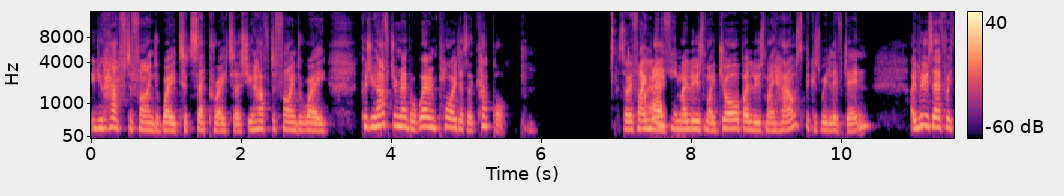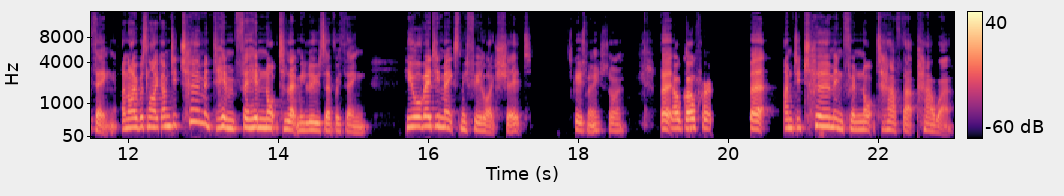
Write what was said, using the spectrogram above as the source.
you have to find a way to separate us. You have to find a way because you have to remember we're employed as a couple. So if I Okay. leave him, I lose my job, I lose my house because we lived in, I lose everything. And I was like, I'm determined him for him not to let me lose everything. He already makes me feel like shit. Excuse me, sorry, but No, go for it. but I'm determined for him not to have that power.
